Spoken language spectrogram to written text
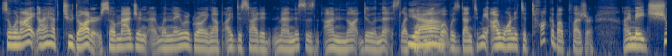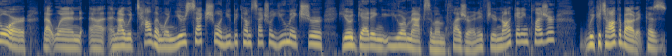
so when i i have two daughters so imagine uh, when they were growing up i decided man this is i'm not doing this. Like what, my, what was done to me. I wanted to talk about pleasure. I made sure that when uh, and i would tell them when you're sexual and you become sexual you make sure you're getting your maximum pleasure. And if you're not getting pleasure we could talk about it because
